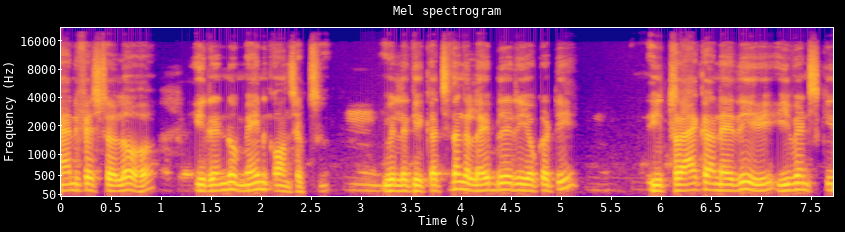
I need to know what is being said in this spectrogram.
మేనిఫెస్టోలో ఈ రెండు మెయిన్ కాన్సెప్ట్స్ వీళ్ళకి ఖచ్చితంగా లైబ్రరీ ఒకటి ఈ ట్రాక్ అనేది ఈవెంట్స్కి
